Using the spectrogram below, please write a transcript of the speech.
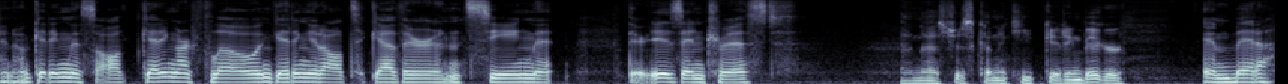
You know, getting this all, getting our flow and getting it all together and seeing that there is interest And that's just going to keep getting bigger. and better.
